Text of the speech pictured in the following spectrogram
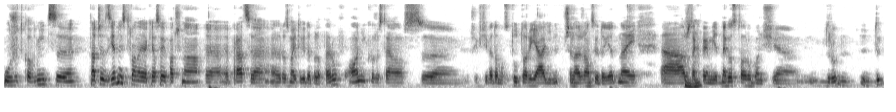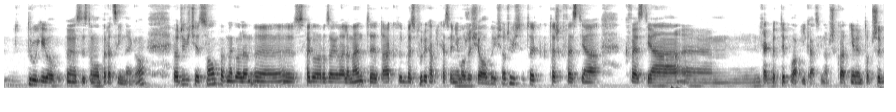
użytkownicy, znaczy z jednej strony, jak ja sobie patrzę na e, pracę rozmaitych deweloperów, oni korzystają z, e, oczywiście wiadomo, z tutoriali przynależących do jednej, a, że tak mhm. powiem, jednego storu bądź e, dru, drugiego systemu operacyjnego. I oczywiście są pewnego swego rodzaju elementy, tak, bez których aplikacja nie może się obejść. Oczywiście to też kwestia, kwestia jakby typu aplikacji, na przykład, nie wiem, to przy,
